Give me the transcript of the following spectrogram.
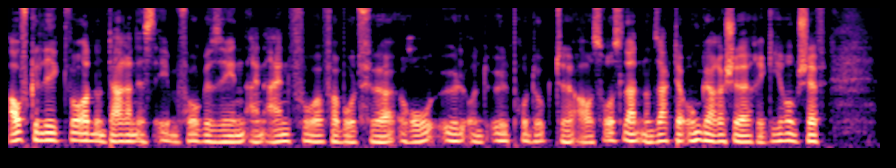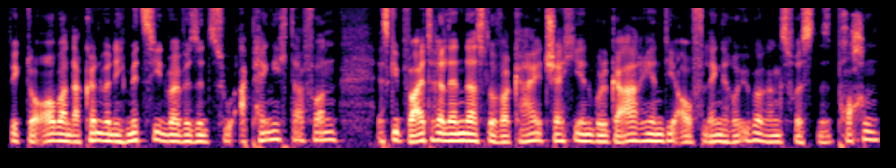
aufgelegt worden und darin ist eben vorgesehen ein Einfuhrverbot für Rohöl und Ölprodukte aus Russland. Nun sagt der ungarische Regierungschef, Viktor Orban, da können wir nicht mitziehen, weil wir sind zu abhängig davon. Es gibt weitere Länder, Slowakei, Tschechien, Bulgarien, die auf längere Übergangsfristen pochen.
